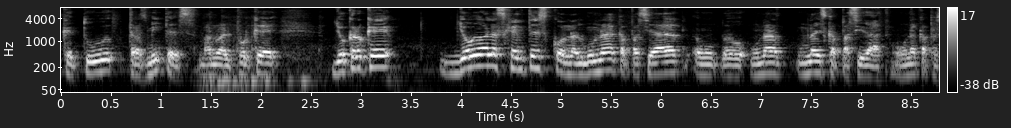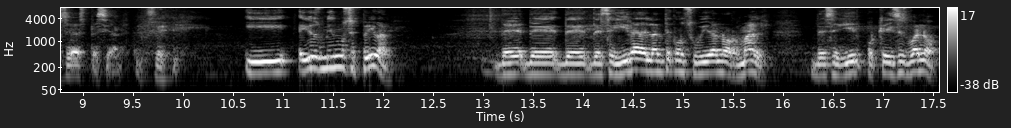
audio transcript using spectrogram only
que tú transmites, Manuel, porque yo creo que yo veo a las gentes con alguna capacidad, una, una discapacidad una capacidad especial. Sí. Y ellos mismos se privan de, de, de, de, seguir adelante con su vida normal, de seguir, porque dices, bueno,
